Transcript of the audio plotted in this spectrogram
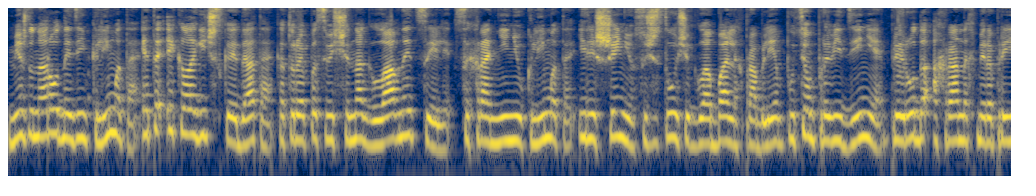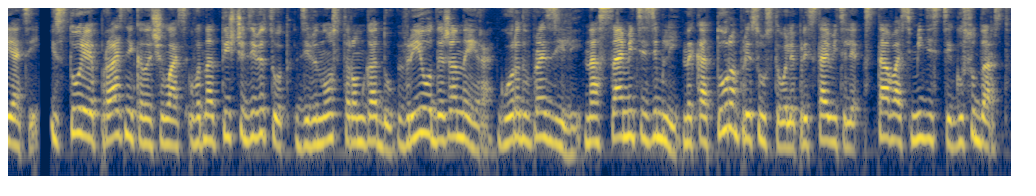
Международный день климата – это экологическая дата, которая посвящена главной цели – сохранению климата и решению существующих глобальных проблем путем проведения природоохранных мероприятий. История праздника началась в 1992 году в Рио-де-Жанейро, город в Бразилии, на саммите Земли, на котором присутствовали представители 180 государств.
